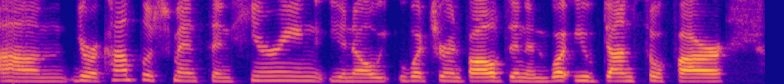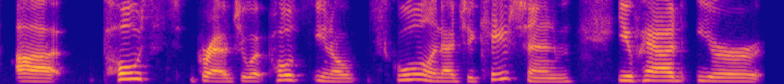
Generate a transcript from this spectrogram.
um, your accomplishments and hearing you know what you're involved in and what you've done so far uh, postgraduate post you know school and education you've had your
